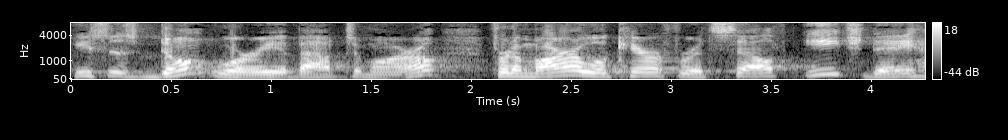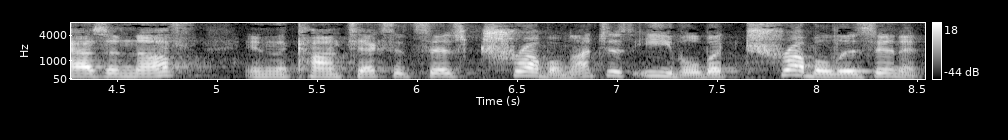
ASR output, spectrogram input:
He says, Don't worry about tomorrow, for tomorrow will care for itself. Each day has enough. In the context, it says trouble, not just evil, but trouble is in it.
